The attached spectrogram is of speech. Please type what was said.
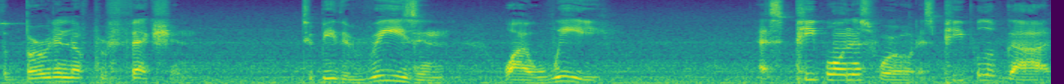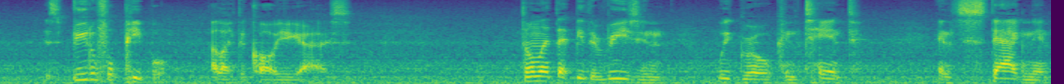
the burden of perfection to be the reason why we, as people in this world, as people of God, as beautiful people, I like to call you guys, don't let that be the reason we grow content and stagnant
